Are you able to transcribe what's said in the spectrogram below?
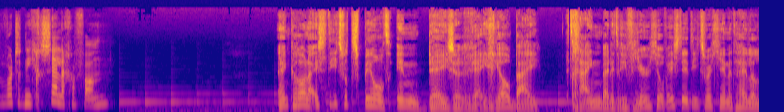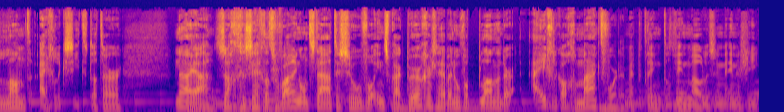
wordt het niet gezelliger van. En Carola, is het iets wat speelt in deze regio, bij het Gein, bij dit riviertje? Of is dit iets wat je in het hele land eigenlijk ziet? Dat er, nou ja, zacht gezegd, dat verwarring ontstaat tussen hoeveel inspraak burgers hebben en hoeveel plannen er eigenlijk al gemaakt worden met betrekking tot windmolens en energie?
